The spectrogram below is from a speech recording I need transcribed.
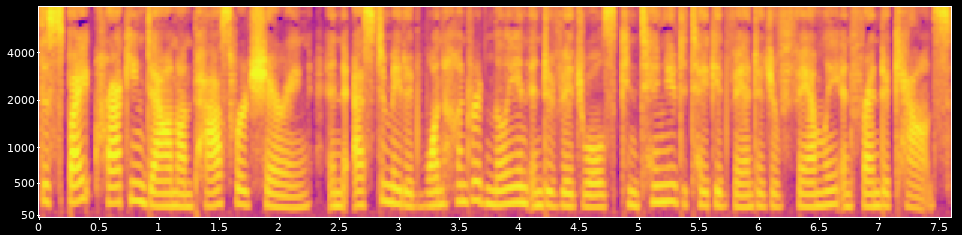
Despite cracking down on password sharing, an estimated 100 million individuals continue to take advantage of family and friend accounts,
